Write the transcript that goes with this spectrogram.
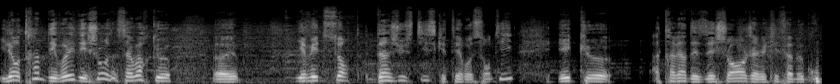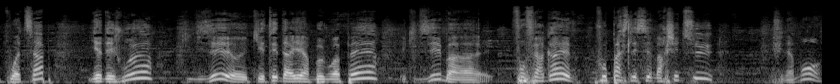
il est en train de dévoiler des choses, à savoir que euh, il y avait une sorte d'injustice qui était ressentie et que à travers des échanges avec les fameux groupes WhatsApp, il y a des joueurs qui disaient, euh, qui étaient derrière Benoît Père et qui disaient, bah, faut faire grève, faut pas se laisser marcher dessus. Et finalement,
